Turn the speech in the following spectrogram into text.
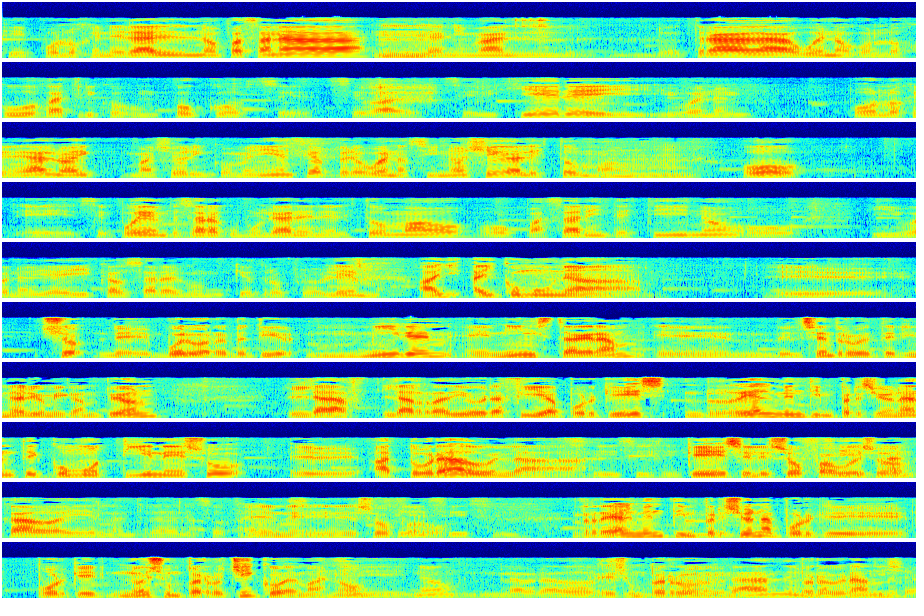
que por lo general no pasa nada, el mm. animal lo traga, bueno, con los jugos gástricos un poco se, se va, se digiere y, y bueno, y por lo general no hay mayor inconveniencia, pero bueno, si no llega al estómago o eh, se puede empezar a acumular en el estómago o pasar intestino o y bueno y ahí causar algún que otro problema. Hay hay como una eh, yo eh, vuelvo a repetir, miren en Instagram del Centro Veterinario Mi Campeón la, la, radiografía, porque es realmente impresionante cómo tiene eso eh, atorado en la... ¿Qué es, el esófago? eso? ahí en la entrada del esófago. En, el esófago. Realmente impresiona porque porque no es un perro chico, además, ¿no? Sí, no, un labrador. Es un perro, grande. Perro grande.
